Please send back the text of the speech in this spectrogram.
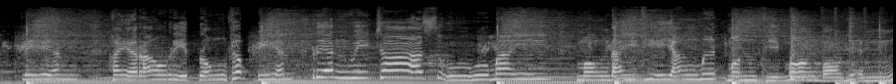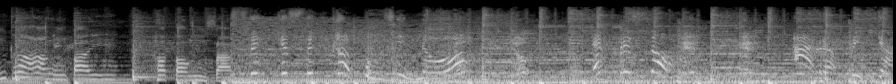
ดเปลี่ยน ให้เรารีบลงทะเบียน เรียนวิชาสู่ไหม มองใดที่ยังมืดมนที่มองบ่เห็นทางไป เขาต้องสั่งซิคิซิคาปูชิโน่เอสเปรสโซ่อาราบิกา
